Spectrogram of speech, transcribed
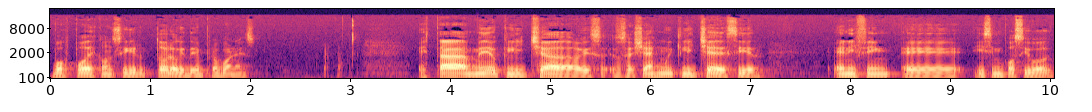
Vos podés conseguir todo lo que te propones está medio clichada a veces, o sea, ya es muy cliché decir anything eh, is impossible,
